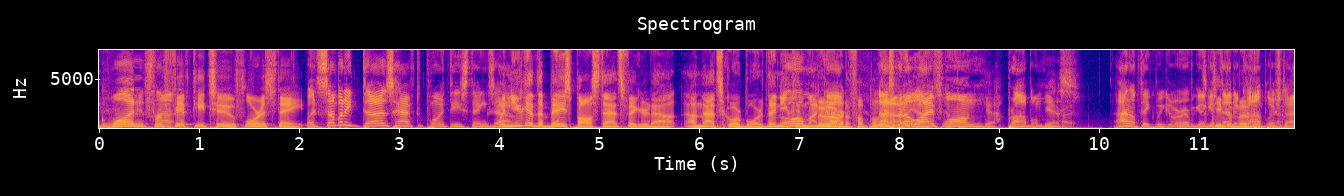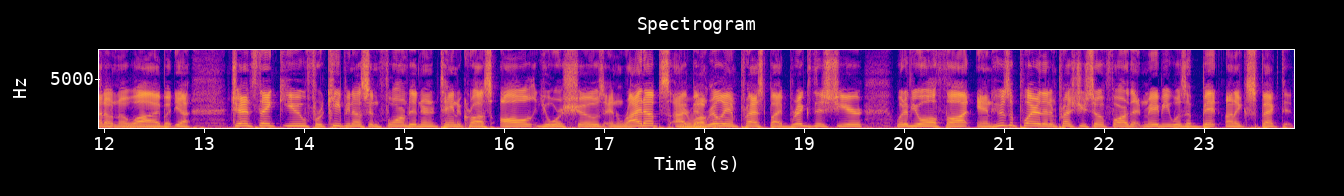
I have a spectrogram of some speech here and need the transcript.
punting one It's for not- fifty-two. Florida State. But somebody does have to point these things out. when you get the baseball stats figured out on that scoreboard, then you oh can move God. over to football. That's No, been no, a yeah, that's a good lifelong problem. Yes. I don't think we we're ever going to get that moving. accomplished. I don't know why, but yeah. Gents, thank you for keeping us informed and entertained across all your shows and write-ups. I've been welcome. really impressed by Briggs this year. What have you all thought? And who's a player that impressed you so far that maybe was a bit unexpected?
